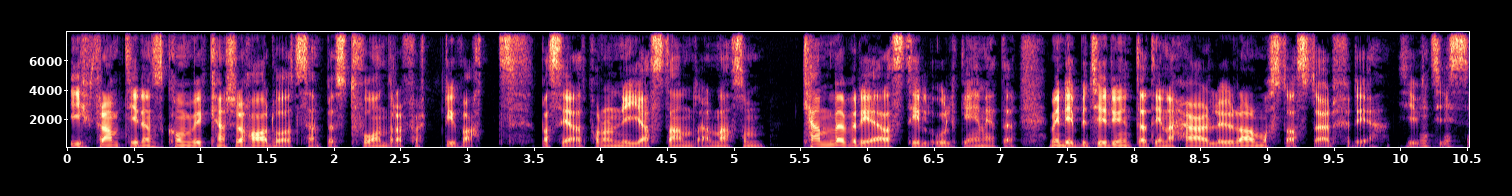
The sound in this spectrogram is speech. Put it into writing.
i framtiden så kommer vi kanske ha då till exempel 240 watt baserat på de nya standarderna som kan levereras till olika enheter. Men det betyder ju inte att dina hörlurar måste ha stöd för det, givetvis.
